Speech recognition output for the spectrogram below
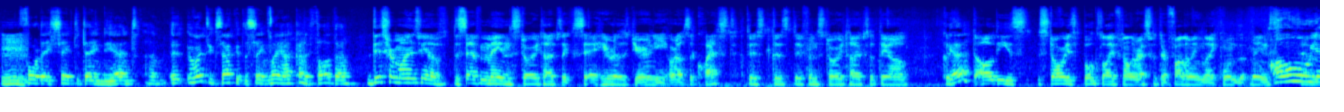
Mm. Before they saved the day in the end, and it, it went exactly the same way. I kind of thought that. This reminds me of the seven main story types, like say a hero's journey or else a quest. There's there's different story types that they all. Cause Yeah. all these stories, Bugs Life, and all the rest of it, they're following like one of the main Oh yeah,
